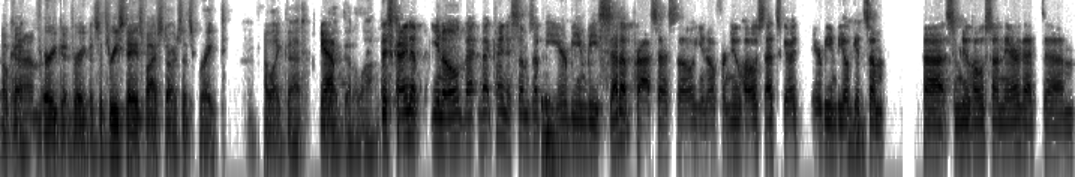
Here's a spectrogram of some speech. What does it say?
That. Okay, um, very good, very good. So three stays, five stars. That's great. I like that. Yeah, I like that a lot. This kind of, you know, that that kind of sums up the Airbnb setup process, though. You know, for new hosts, that's good. Airbnb will mm-hmm. get some uh, some new hosts on there that um,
